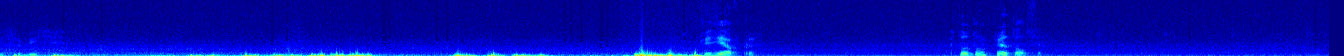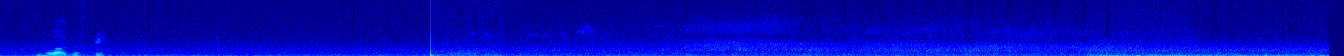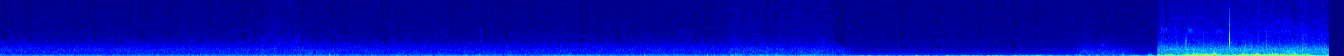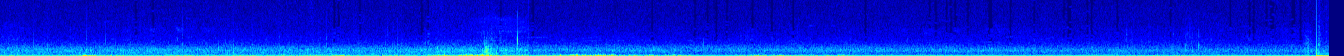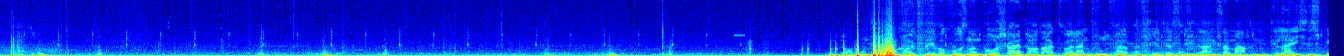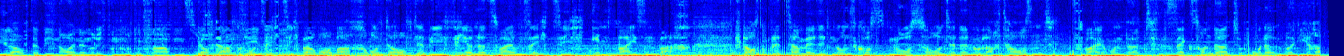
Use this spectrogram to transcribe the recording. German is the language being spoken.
зашибись. Козявка. Кто там спрятался? Ладно, спи. Kreuz Leverkusen und Burscheid. Dort aktuell ein Unfall passiert, deswegen langsam machen. Gleiches Spiel auf der B9 in Richtung Ludwigshafen. Auf der A65 bei Rohrbach und auf der B462 in Weisenbach. Staus und Blitzer meldet ihr uns kostenlos unter der 08200 600 oder über die Ra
